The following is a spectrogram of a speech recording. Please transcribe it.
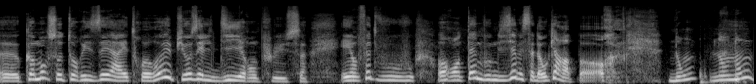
Euh, comment s'autoriser à être heureux et puis oser le dire en plus? Et en en fait, vous, vous hors antenne, vous me disiez, mais ça n'a aucun rapport. Non, non, non.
